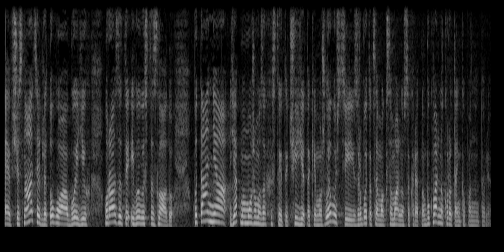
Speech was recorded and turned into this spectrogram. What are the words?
Ем, F-16 для того, аби їх уразити і вивести з ладу. Питання, як ми можемо захистити, чи є такі можливості, і зробити це максимально секретно? Буквально коротенько, пане Анатолію.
